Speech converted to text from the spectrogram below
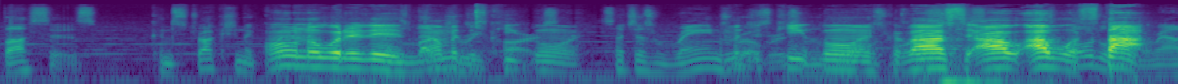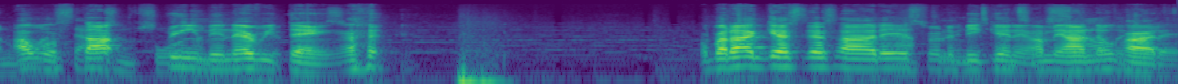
buses, construction equipment. I don't know what it is. I'm gonna just keep cars, going. such as Range I'm gonna Rovers just keep going because I, I, I will stop. I will stop 1,400 streaming everything. but I guess that's how it is After from the beginning. I mean, I know how that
